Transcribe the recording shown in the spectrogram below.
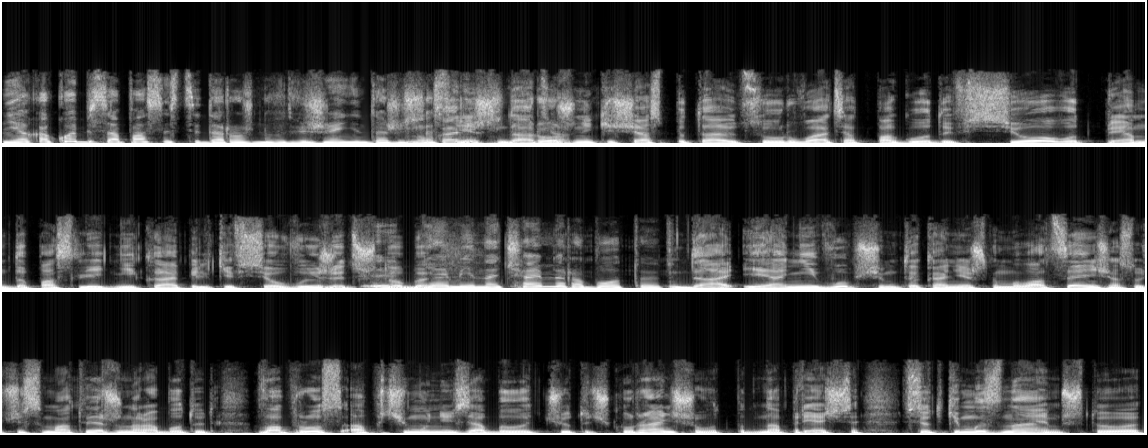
ни о какой безопасности дорожного движения даже Ну, сейчас конечно, речь не идет. дорожники сейчас пытаются урвать от погоды все, вот прям до последней капельки все выжать, чтобы... Днями и ночами работают. Да, и они, в общем-то, конечно, молодцы, они сейчас очень самоотверженно работают. Вопрос, а почему нельзя было чуточку раньше вот поднапрячься? Все-таки мы знаем, что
